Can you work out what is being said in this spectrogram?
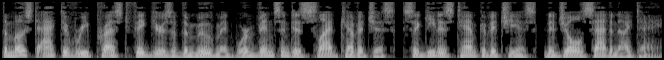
The most active repressed figures of the movement were Vincentas Sladkevičius, Sigitas Tamkevičius, Nijole Sadūnaitė.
